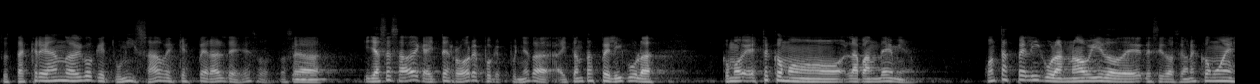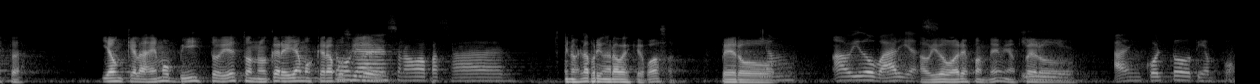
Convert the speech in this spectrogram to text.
tú estás creando algo que tú ni sabes qué esperar de eso. O sea, y ya se sabe que hay terrores, porque, puñeta, hay tantas películas, como esto es como la pandemia. ¿Cuántas películas no ha habido de, de situaciones como esta? Y aunque las hemos visto y esto, no creíamos que era Como que posible. eso no va a pasar. Y no es la primera vez que pasa, pero han- ha habido varias. ha habido varias pandemias, Y pero en corto tiempo.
